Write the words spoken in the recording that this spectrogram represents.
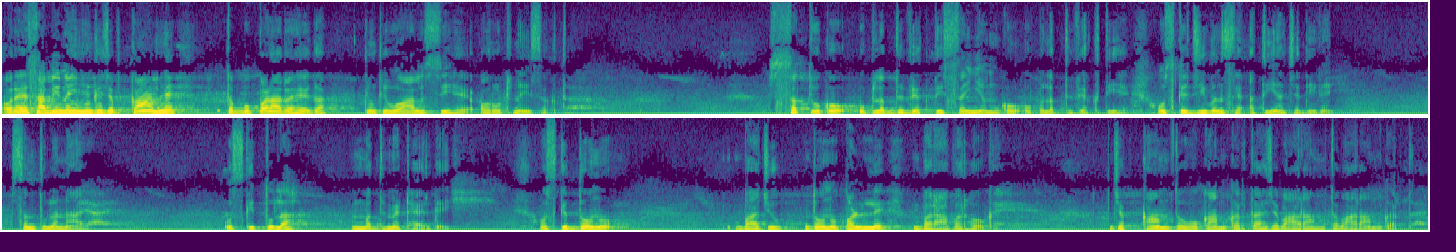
और ऐसा भी नहीं है कि जब काम है, तब वो पड़ा रहेगा, क्योंकि वो आलसी है और उठ नहीं सकता। सत्व को उपलब्ध व्यक्ति, संयम को उपलब्ध व्यक्ति है। उसके जीवन से अतियाँ चली गई। संतुलन आया है। उसकी तुला मध्य में ठहर गई। उसके दोनों बाजू, दोनों पड़ले बराबर हो गए। जब काम तो वो काम करता है, जब आराम तब आराम करता है।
